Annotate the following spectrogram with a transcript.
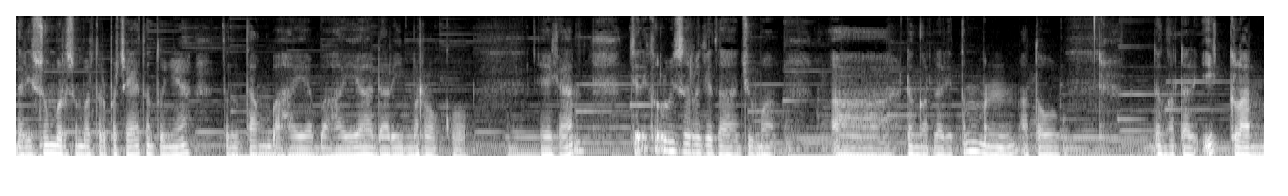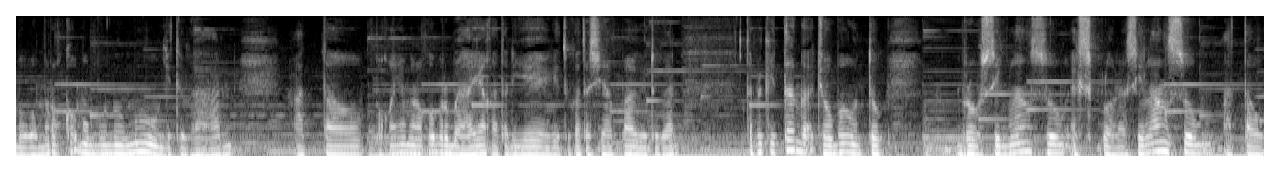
dari sumber-sumber terpercaya tentunya tentang bahaya-bahaya dari merokok. Ya kan? Jadi kalau misalnya kita cuma uh, dengar dari temen atau dengar dari iklan bahwa merokok membunuhmu gitu kan? Atau pokoknya merokok berbahaya kata dia gitu kata siapa gitu kan tapi kita nggak coba untuk browsing langsung, eksplorasi langsung atau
